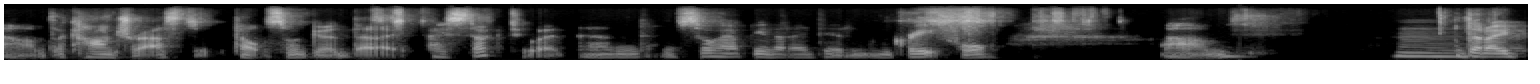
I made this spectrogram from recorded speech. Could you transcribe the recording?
um, the contrast felt so good that I, I stuck to it and i'm so happy that i did and i'm grateful um, hmm. that I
